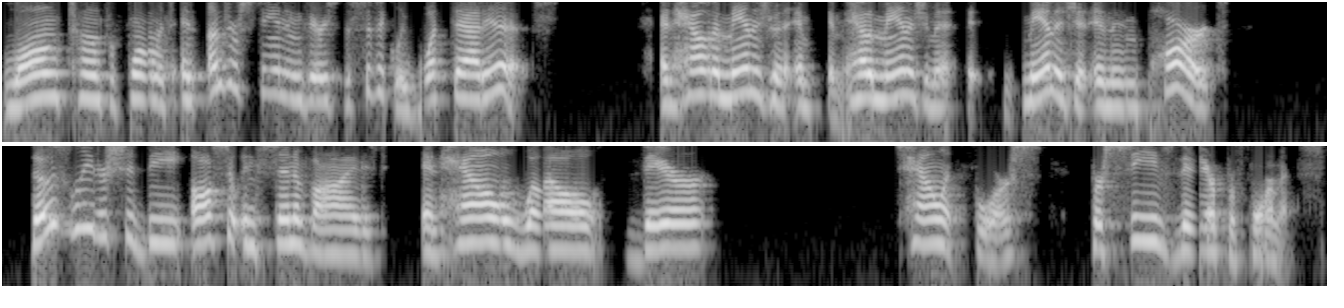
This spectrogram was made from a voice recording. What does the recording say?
long term performance, and understanding very specifically what that is and how to management and how to management manage it and in part those leaders should be also incentivized in how well their talent force perceives their performance.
